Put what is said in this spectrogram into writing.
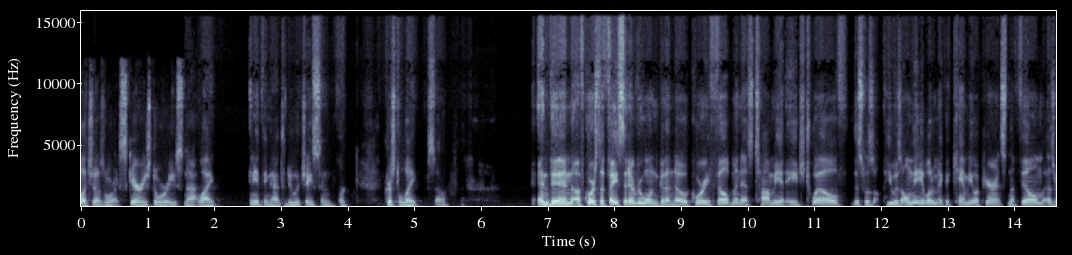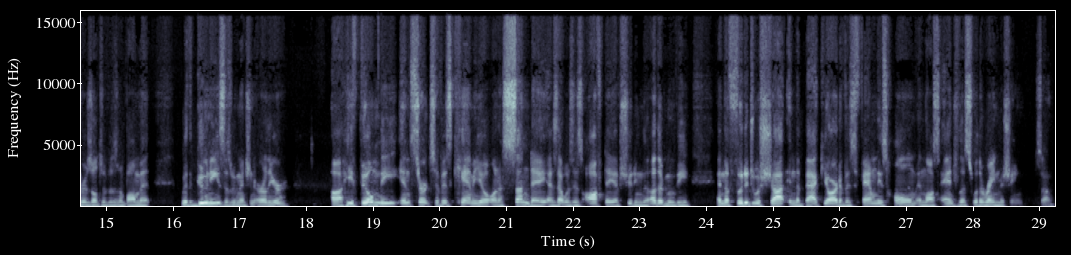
let you know it's more like scary stories, not like anything that had to do with Jason or Crystal Lake. So. And then, of course, the face that everyone's going to know, Corey Feldman as Tommy at age 12. This was he was only able to make a cameo appearance in the film as a result of his involvement with Goonies, as we mentioned earlier. Uh, he filmed the inserts of his cameo on a Sunday, as that was his off day of shooting the other movie, and the footage was shot in the backyard of his family's home in Los Angeles with a rain machine. So,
